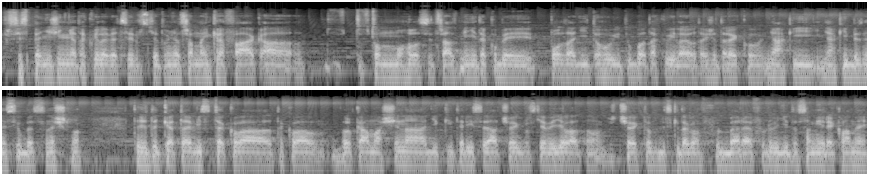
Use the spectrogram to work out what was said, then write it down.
prostě zpeněžení a takovéhle věci, prostě to měl třeba Minecraft a v tom mohlo si třeba změnit jakoby pozadí toho YouTube a takovýhle, jo, takže tady jako nějaký, nějaký biznes vůbec nešlo. Takže teďka to je víc taková, taková velká mašina, díky který se dá člověk prostě vydělat. No. Člověk to vždycky takhle furt bere, furt vidí to samé reklamy,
